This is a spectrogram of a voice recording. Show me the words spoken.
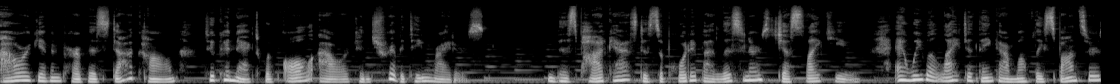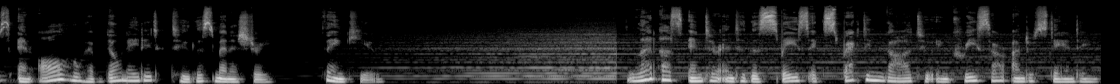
ourgivenpurpose.com to connect with all our contributing writers. This podcast is supported by listeners just like you, and we would like to thank our monthly sponsors and all who have donated to this ministry. Thank you. Let us enter into this space expecting God to increase our understanding.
